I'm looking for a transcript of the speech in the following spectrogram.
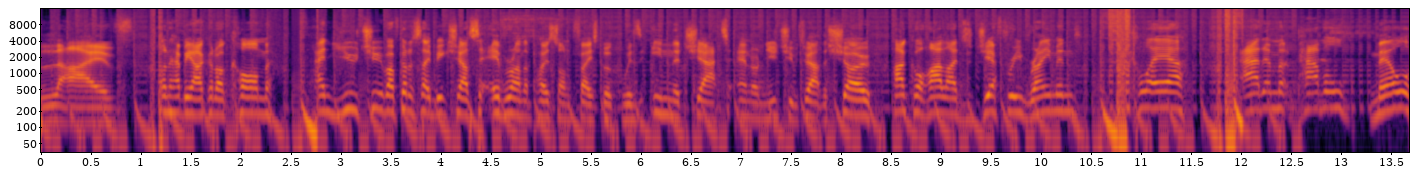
live on happyhardcore.com and YouTube. I've got to say big shouts to everyone that posts on Facebook, was in the chat and on YouTube throughout the show. Hardcore highlights Jeffrey, Raymond, Claire, Adam, Pavel, Mel.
